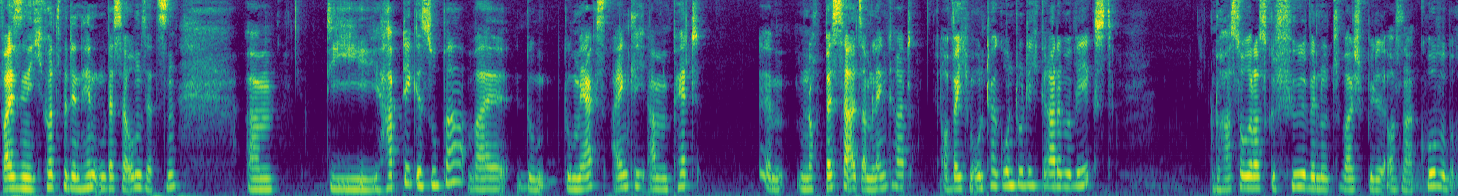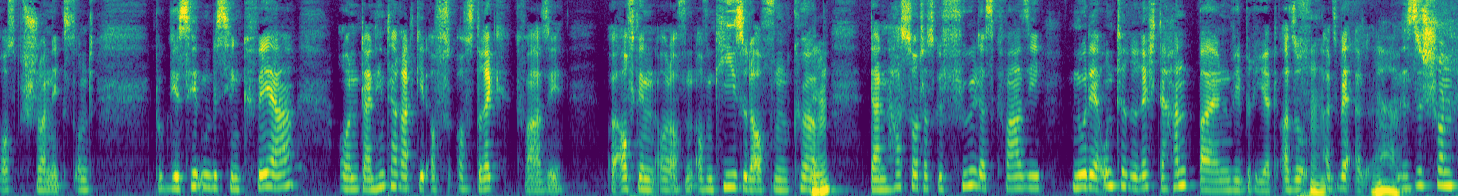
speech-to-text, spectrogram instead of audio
weiß ich nicht, ich konnte es mit den Händen besser umsetzen. Ähm, die Haptik ist super, weil du, du merkst eigentlich am Pad ähm, noch besser als am Lenkrad, auf welchem Untergrund du dich gerade bewegst. Du hast sogar das Gefühl, wenn du zum Beispiel aus einer Kurve raus beschleunigst und du gehst hinten ein bisschen quer und dein Hinterrad geht auf, aufs Dreck quasi, oder auf den, oder auf den, auf den Kies oder auf den Curb, Mhm. dann hast du auch das Gefühl, dass quasi nur der untere rechte Handballen vibriert. Also, als wär, also, Ja. das ist schon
